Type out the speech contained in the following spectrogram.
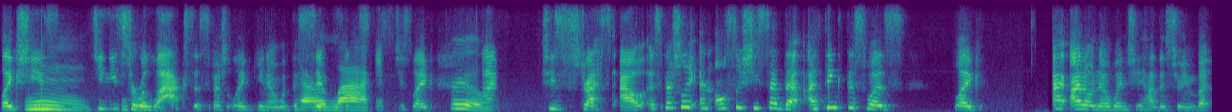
Like, she's. Mm, She needs to Mhm. relax, especially like you know with the Yeah, relax. stuff. She's like true. She's stressed out, especially and also she said that I think this was like I, I don't know when she had this dream, but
